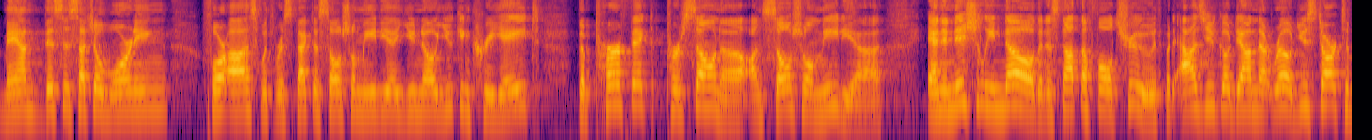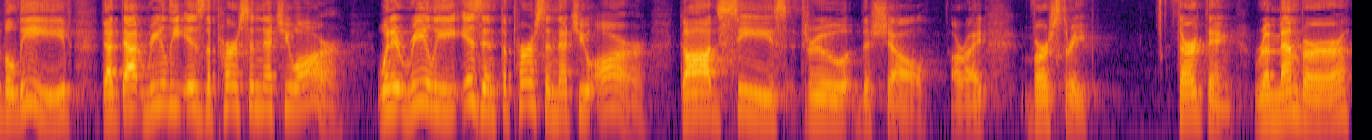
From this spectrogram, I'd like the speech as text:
man, this is such a warning for us with respect to social media. You know, you can create the perfect persona on social media and initially know that it's not the full truth, but as you go down that road, you start to believe that that really is the person that you are, when it really isn't the person that you are. God sees through the shell, all right? Verse 3. Third thing, remember,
